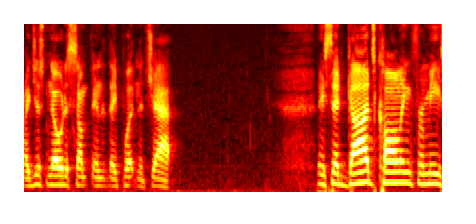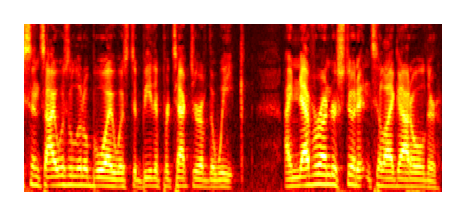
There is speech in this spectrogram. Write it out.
I just noticed something that they put in the chat. They said, God's calling for me since I was a little boy was to be the protector of the weak. I never understood it until I got older.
